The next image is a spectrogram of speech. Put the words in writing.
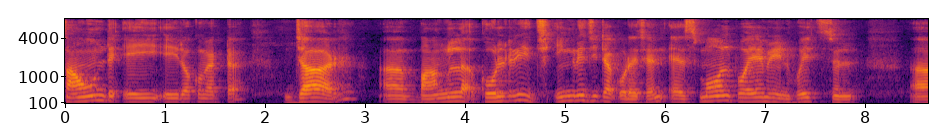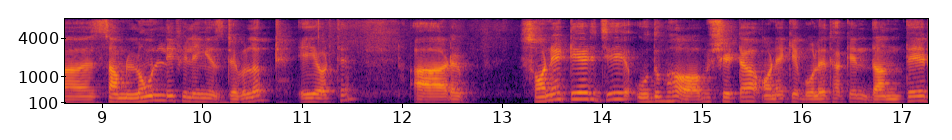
সাউন্ড এই এই রকম একটা, যার বাংলা কোলরিজ ইংরেজিটা করেছেন a small poem in which some lonely feeling is developed এই অর্থে। আর সনেটের যে উদ্ভব, সেটা অনেকে বলে থাকেন দান্তের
